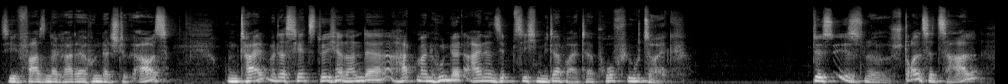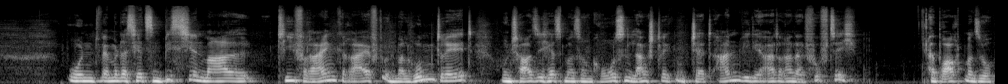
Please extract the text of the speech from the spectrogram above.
Sie phasen da gerade 100 Stück aus. Und teilt man das jetzt durcheinander, hat man 171 Mitarbeiter pro Flugzeug. Das ist eine stolze Zahl. Und wenn man das jetzt ein bisschen mal tief reingreift und mal rumdreht und schaut sich jetzt mal so einen großen Langstreckenjet an wie die A350, da braucht man so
